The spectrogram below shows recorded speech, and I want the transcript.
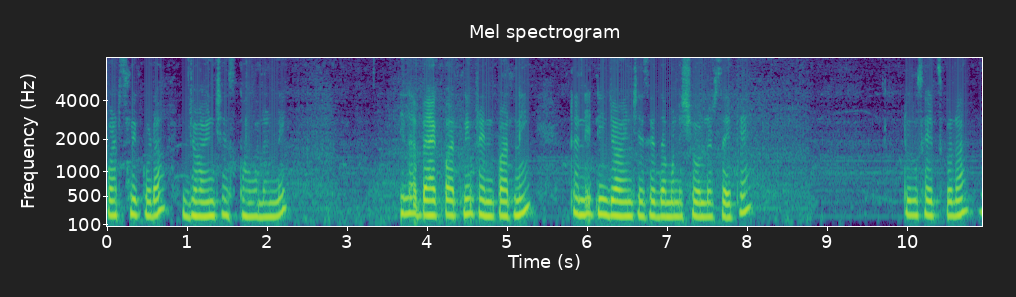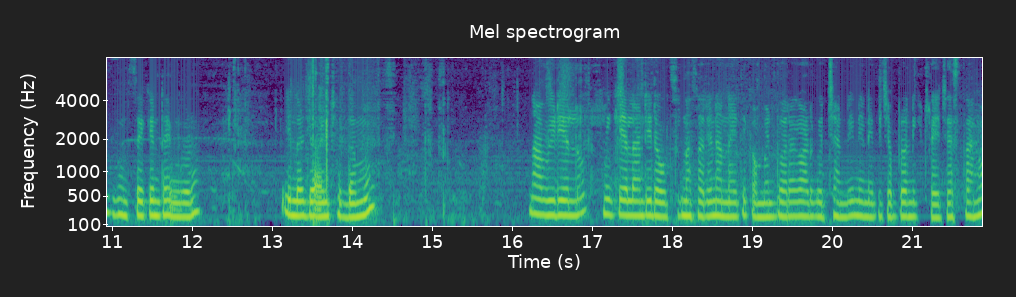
పార్ట్స్ని కూడా జాయిన్ చేసుకోవాలండి. ఇలా బ్యాక్ పార్ట్ని ఫ్రంట్ పార్ట్ని రెండింటిని జాయిన్ చేసేద్దామండి షోల్డర్స్ అయితే. టూ సైడ్స్ కూడా సెకండ్ టైం కూడా ఇలా జాయిన్ చేద్దాము. నా వీడియోలో మీకు ఎలాంటి డౌట్స్ ఉన్నా సరే నన్ను అయితే కమెంట్ ద్వారా అడగొచ్చండి. నేనైతే చెప్పడానికి ట్రై చేస్తాను.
